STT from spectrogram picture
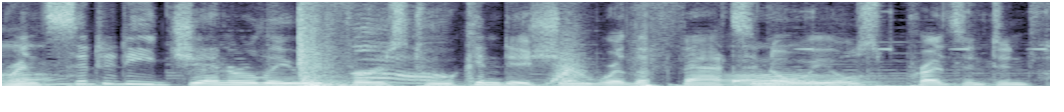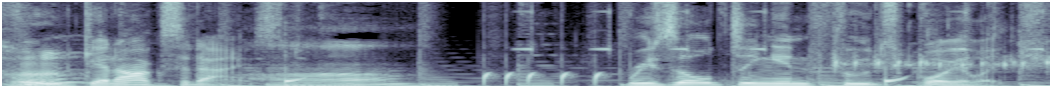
Rancidity generally refers to a condition where the fats and oils present in food get oxidized, resulting in food spoilage.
